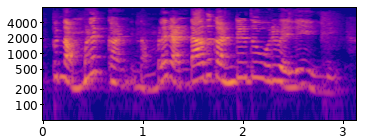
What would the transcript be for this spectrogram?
ഇപ്പം നമ്മളെ കൺ നമ്മളെ രണ്ടാമത് കണ്ടത് ഒരു വിലയില്ലേ?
